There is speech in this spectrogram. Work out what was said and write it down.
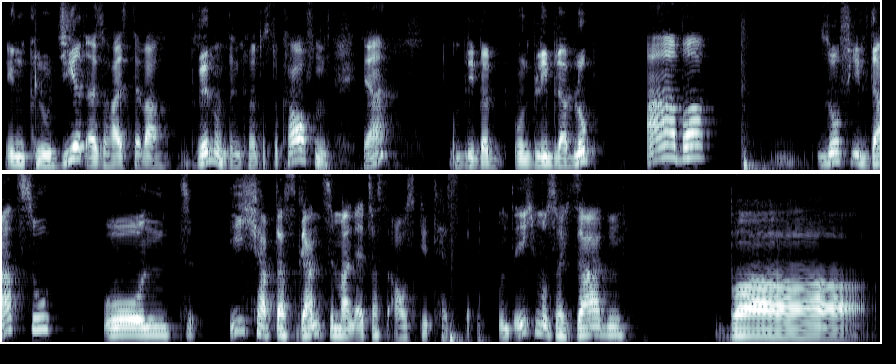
inkludiert, also heißt, der war drin und den könntest du kaufen, ja. Und blibla, und bliblablub. Aber so viel dazu. Und ich habe das Ganze mal etwas ausgetestet. Und ich muss euch sagen, boah,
